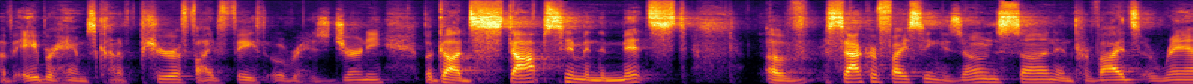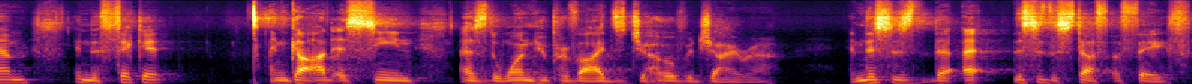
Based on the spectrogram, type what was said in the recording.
of Abraham's kind of purified faith over his journey. But God stops him in the midst of sacrificing his own son and provides a ram in the thicket and God is seen as the one who provides Jehovah Jireh. And this is the, uh, this is the stuff of faith.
